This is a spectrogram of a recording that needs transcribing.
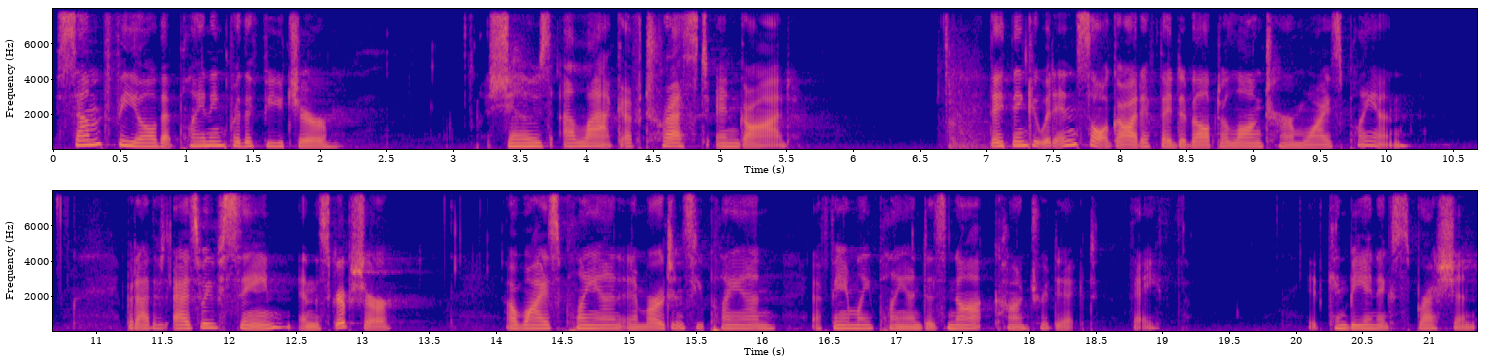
Some feel that planning for the future shows a lack of trust in God. They think it would insult God if they developed a long term wise plan. But as we've seen in the scripture, a wise plan, an emergency plan, a family plan does not contradict faith. It can be an expression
